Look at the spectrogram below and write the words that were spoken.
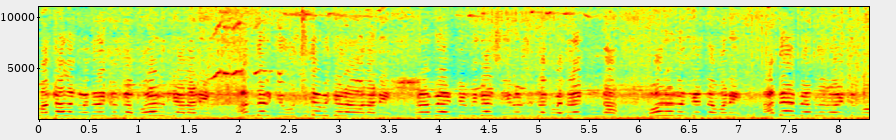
మతాలకు వ్యతిరేకంగా పోరాటం చేయాలని అందరికీ ఉచిత విద్య రావాలని ప్రైవేట్ విదేశీ యూనివర్సిటీలకు వ్యతిరేకంగా పోరాటం చేద్దామని అదే వేముల రోహిత్కు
